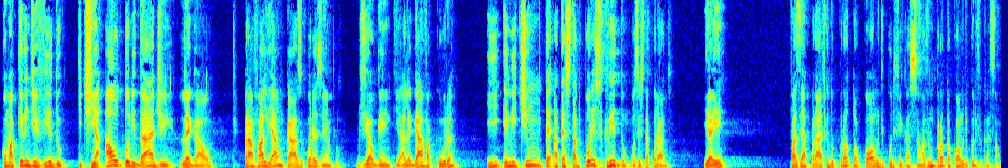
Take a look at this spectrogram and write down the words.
como aquele indivíduo que tinha autoridade legal para avaliar um caso, por exemplo, de alguém que alegava cura e emitir um atestado por escrito: você está curado. E aí, fazer a prática do protocolo de purificação. Havia um protocolo de purificação.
